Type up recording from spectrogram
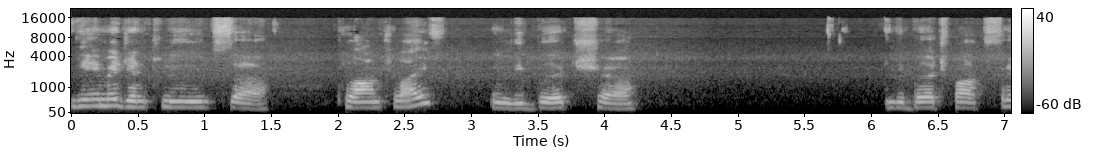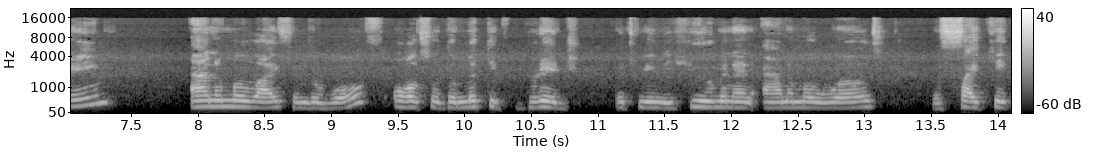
The image includes uh, plant life in the birch uh, in the birch bark frame, animal life in the wolf, also the mythic bridge between the human and animal worlds, the psychic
